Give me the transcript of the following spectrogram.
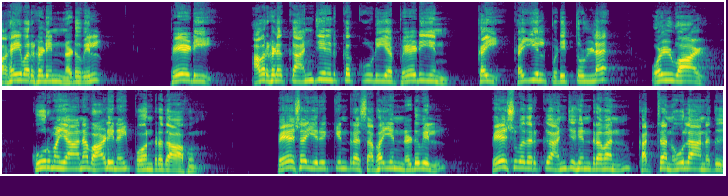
பகைவர்களின் நடுவில் பேடி அவர்களுக்கு அஞ்சி நிற்கக்கூடிய பேடியின் கை கையில் பிடித்துள்ள ஒள்வாள் கூர்மையான வாளினை போன்றதாகும். பேச இருக்கின்ற சபையின் நடுவில் பேசுவதற்கு அஞ்சுகின்றவன் கற்ற நூலானது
